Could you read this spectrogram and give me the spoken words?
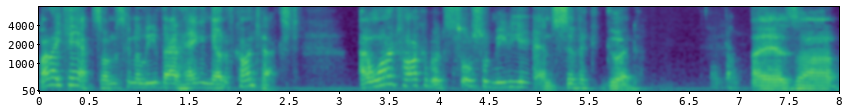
but I can't, so I'm just going to leave that hanging out of context. I want to talk about social media and civic good, as uh,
